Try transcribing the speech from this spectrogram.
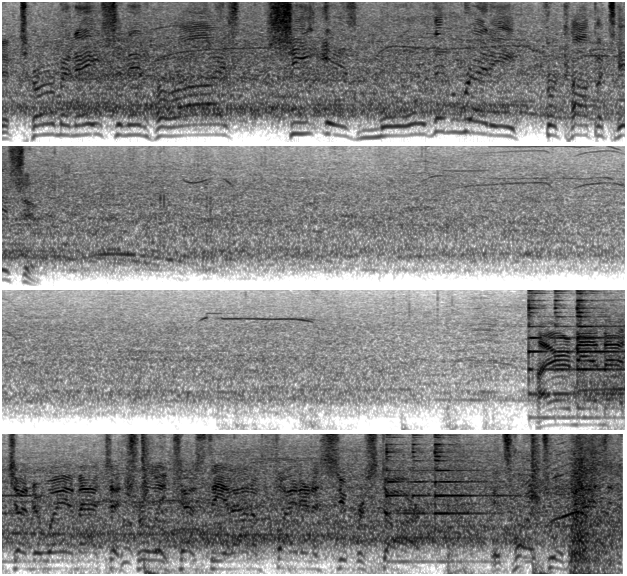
Determination in her eyes. She is more than ready for competition. Iron Man match underway, a match that truly tests the amount of fight in a superstar. It's hard to imagine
